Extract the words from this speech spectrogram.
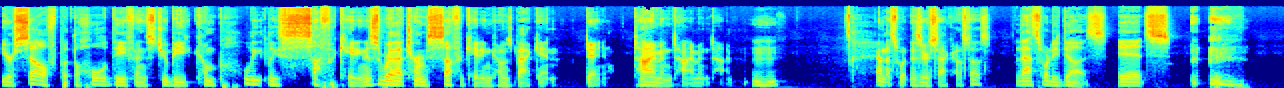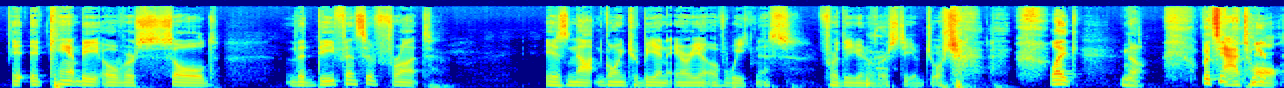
yourself, but the whole defense to be completely suffocating. This is where that term suffocating comes back in, Daniel. Time and time and time. Mhm. And that's what Nazir Stackhouse does. That's what he does. It's it, it can't be oversold. The defensive front is not going to be an area of weakness for the University of Georgia. like No. But see, At do you- all.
